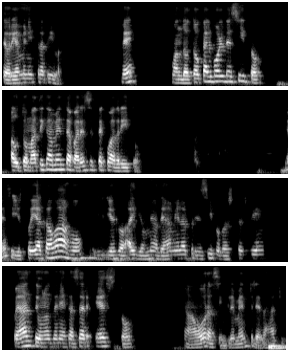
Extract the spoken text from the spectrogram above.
teoría administrativa, ¿ve? Cuando toca el bordecito, automáticamente aparece este cuadrito. Si yo estoy acá abajo, y yo digo, ay Dios mío, déjame ir al principio, que esto es bien. Pues antes uno tenía que hacer esto, ahora simplemente le das aquí.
